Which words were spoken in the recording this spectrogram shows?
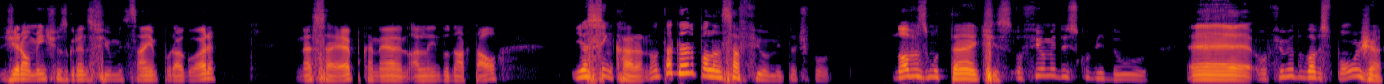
geralmente os grandes filmes saem por agora, nessa época, né, além do Natal. E assim, cara, não tá dando pra lançar filme. Então, tipo, Novos Mutantes, o filme do Scooby-Doo, É, o filme do Bob Esponja,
